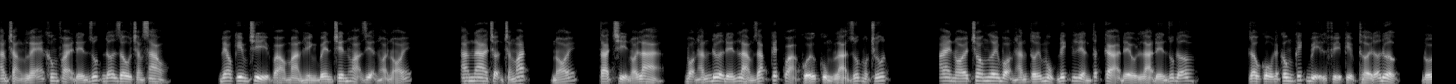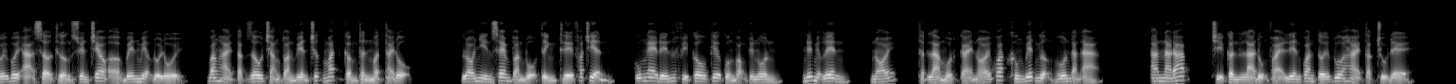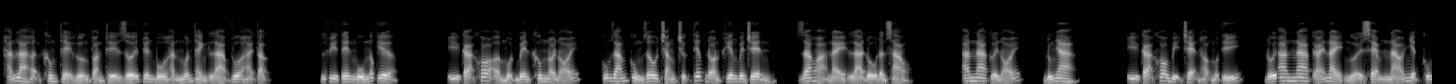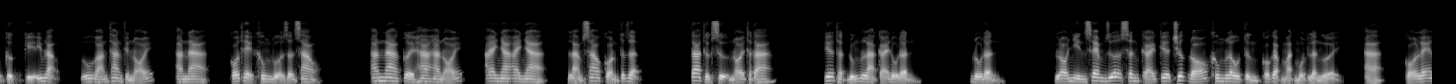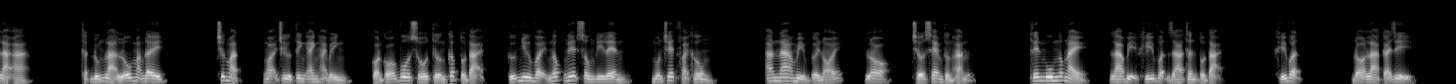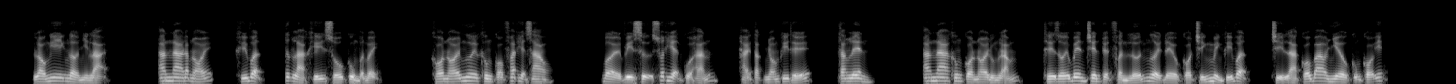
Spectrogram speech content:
hắn chẳng lẽ không phải đến giúp đỡ dâu trắng sao? Đeo kim chỉ vào màn hình bên trên họa diện hỏi nói. Anna trợn trắng mắt, nói, ta chỉ nói là, bọn hắn đưa đến làm giáp kết quả cuối cùng là giúp một chút. Ai nói cho ngươi bọn hắn tới mục đích liền tất cả đều là đến giúp đỡ. Dầu cổ đã công kích bị phỉ kịp thời đỡ được, đối với ạ sở thường xuyên treo ở bên miệng đồi đồi, băng hải tặc dâu trắng toàn viên trước mắt cầm thân mật thái độ. Lò nhìn xem toàn bộ tình thế phát triển, cũng nghe đến phỉ câu kia cuồng vọng tuyên ngôn nhét miệng lên, nói, thật là một cái nói khoác không biết ngượng hôn đàn a. Anna đáp, chỉ cần là đụng phải liên quan tới vua hải tặc chủ đề hắn là hận không thể hướng toàn thế giới tuyên bố hắn muốn thành là vua hải tặc. Vì tên ngu ngốc kia. Y cả kho ở một bên không nói nói, cũng dám cùng dâu trắng trực tiếp đòn khiêng bên trên, gia hỏa này là đồ đần sao? Anna cười nói, đúng nha. Y cả kho bị chẹn họ một tí, đối anna cái này người xem náo nhiệt cũng cực kỳ im lặng, ưu oán than phiền nói, anna, có thể không đùa dẫn sao? Anna cười ha ha nói, ai nha ai nha, làm sao còn tức giận? Ta thực sự nói thật ta. Kia thật đúng là cái đồ đần. Đồ đần. Lò nhìn xem giữa sân cái kia trước đó không lâu từng có gặp mặt một lần người à có lẽ là a thật đúng là lỗ mang đây. Trước mặt, ngoại trừ tinh anh hải binh, còn có vô số tướng cấp tồn tại, cứ như vậy ngốc nết sông đi lên, muốn chết phải không? Anna mỉm cười nói, lo, chớ xem thường hắn. Tên ngu ngốc này là bị khí vận ra thân tồn tại. Khí vận? Đó là cái gì? Lò nghi ngờ nhìn lại. Anna đã nói, khí vận, tức là khí số cùng vận mệnh. Khó nói ngươi không có phát hiện sao? Bởi vì sự xuất hiện của hắn, hải tặc nhóm khí thế tăng lên. Anna không có nói đúng lắm, thế giới bên trên tuyệt phần lớn người đều có chính mình khí vận, chỉ là có bao nhiêu cũng có ít.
